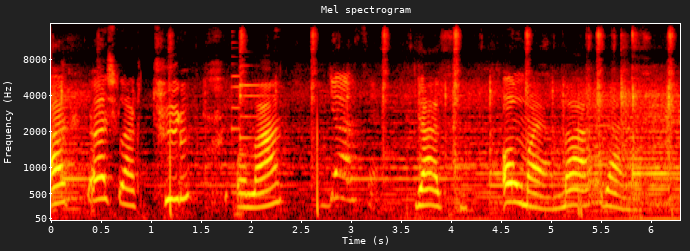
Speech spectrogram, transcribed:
Arkadaşlar Türk olan Gelsin. gelsin. Olmayan da gelmesin.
